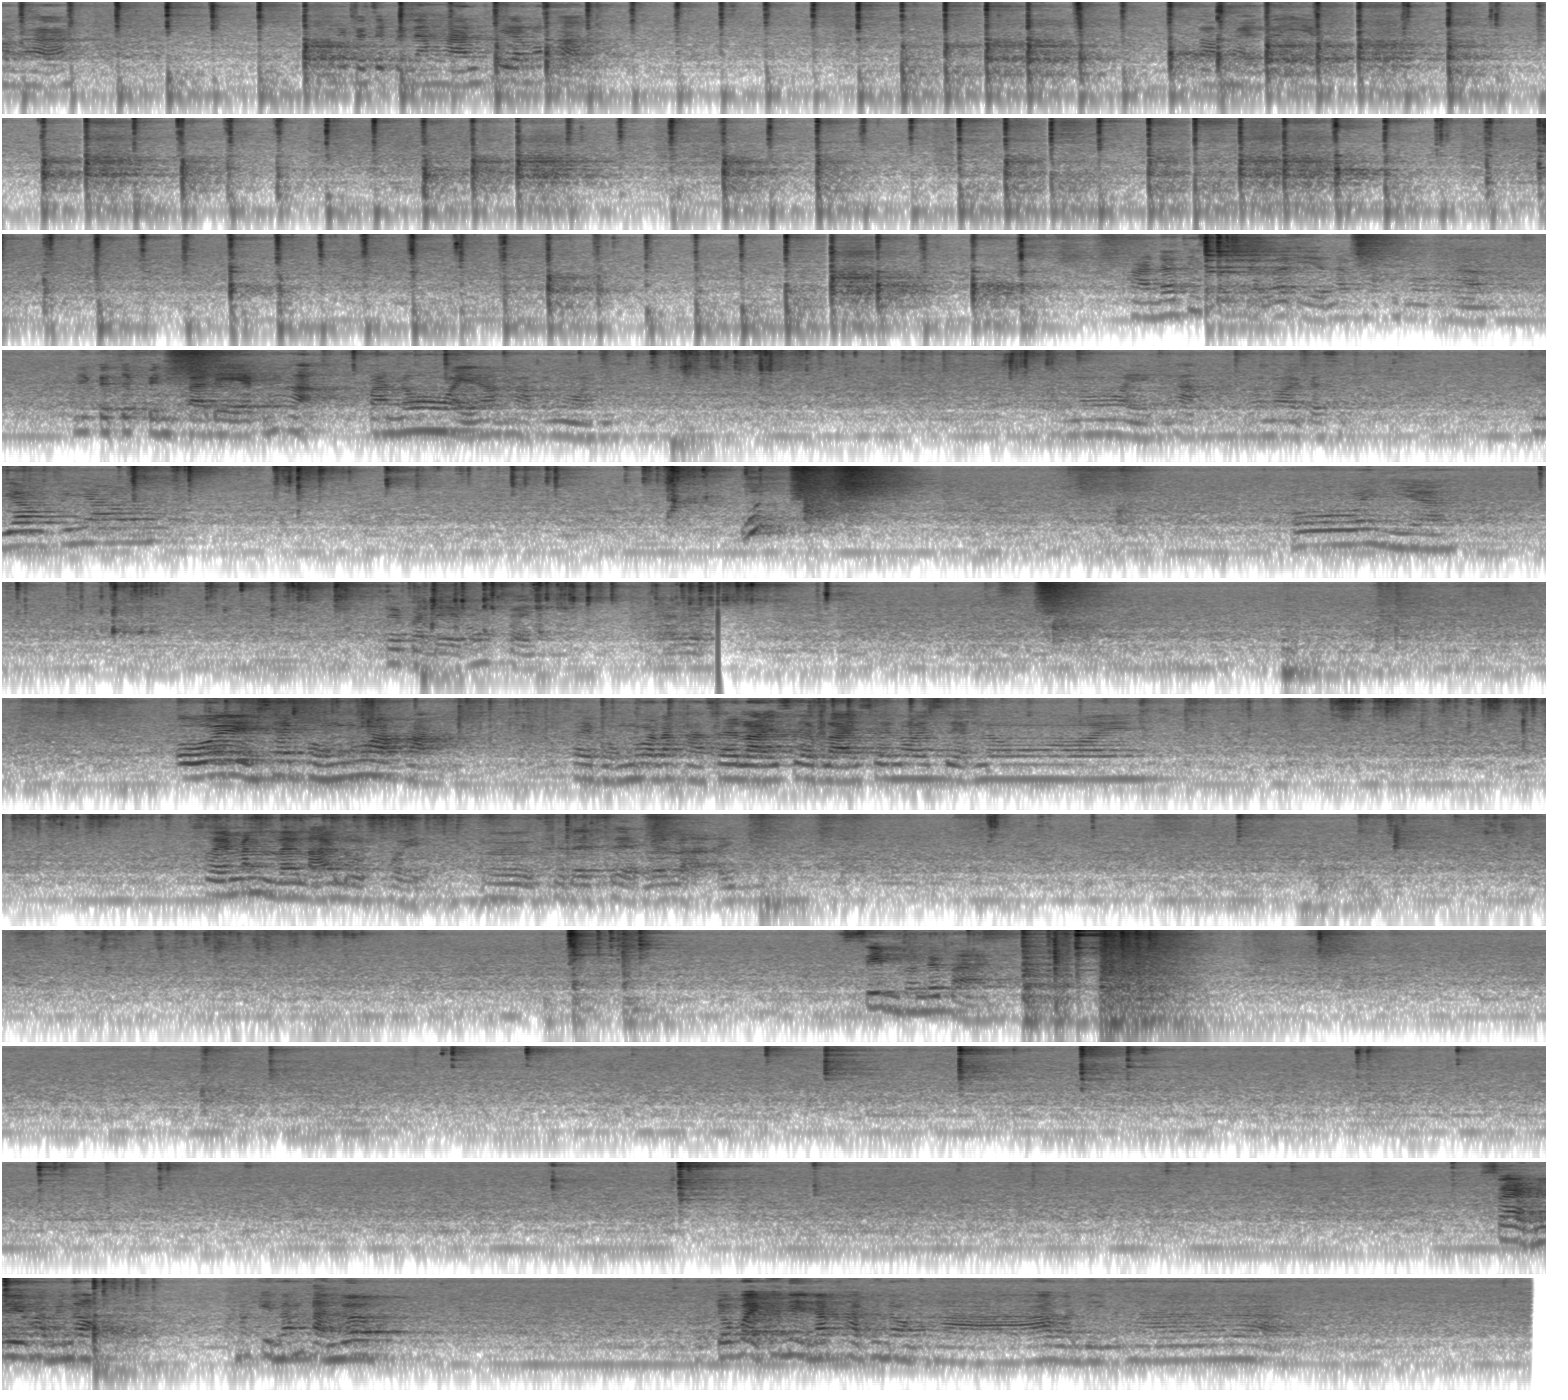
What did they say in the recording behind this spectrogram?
องคะนี่ก็จะเป็นอาหารเที่ยงแล้วค่ะตามให้ละเอียดทานได้ที่สุดแต่ละเอียดนะคะพี่น้องคะนี่ก็จะเป็นปลาแดกนะคะปลาน้อยนะคะปลาน้อย น้อยค่ะปลาน้อยก็สิเขย่าเขย่าอุ๊ยโอ้ยเฮียใส่ปลาแดกลงไปได้เลยโอ้ยใส่ผงนัวค่ะ ใส่ผงนัวนะคะ ใส่หลายแสบหลายใส่น้อยแสบน้อยใส่มันหลายๆโหลดข่อย เออจะได้แสบหลายๆ ซิมคนได้ป่ะแสบเลยค่ะพี่น้อง มากินน้ำกันเด้อจบไปแค่นี้นะคะพี่น้องค่ะสวัสดีค่ะ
